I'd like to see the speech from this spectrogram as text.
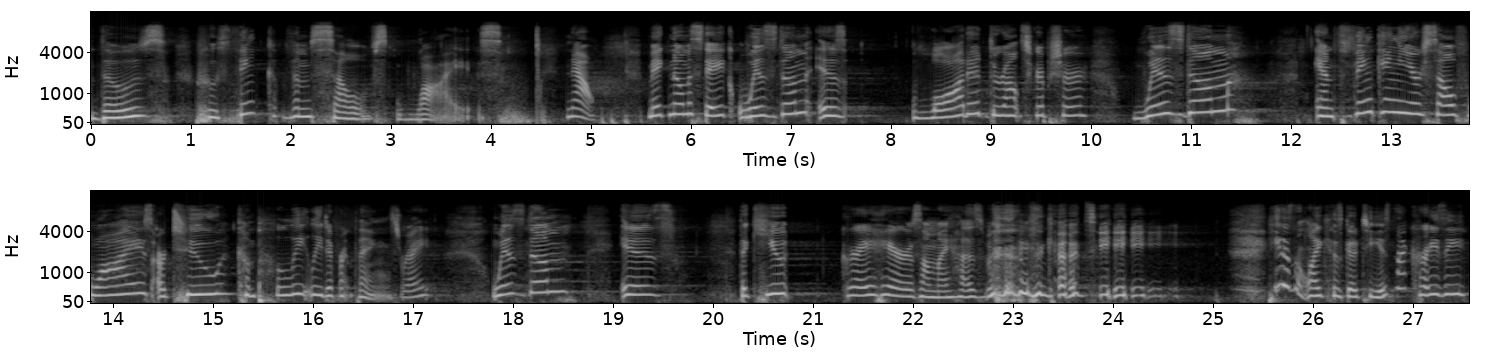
those who think themselves wise. Now, make no mistake, wisdom is lauded throughout Scripture. Wisdom and thinking yourself wise are two completely different things, right? Wisdom is the cute gray hairs on my husband's goatee. he doesn't like his goatee. Isn't that crazy?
